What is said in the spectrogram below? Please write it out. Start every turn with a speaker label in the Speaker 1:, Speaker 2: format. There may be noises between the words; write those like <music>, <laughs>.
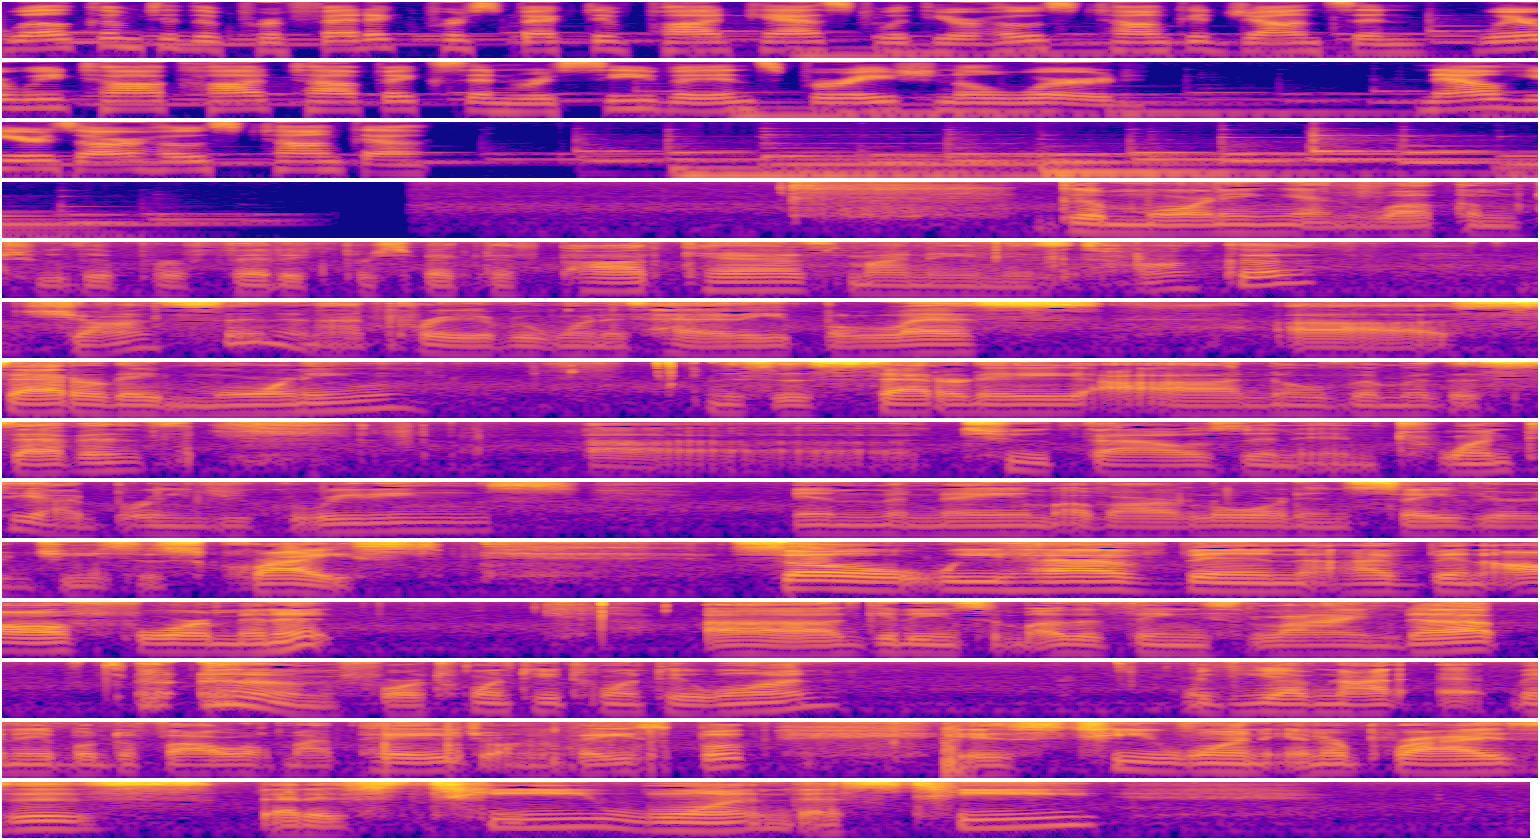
Speaker 1: Welcome to the Prophetic Perspective Podcast with your host Tonka Johnson, where we talk hot topics and receive an inspirational word. Now here's our host Tonka.
Speaker 2: Good morning and welcome to the Prophetic Perspective Podcast. My name is Tonka Johnson, and I pray everyone has had a blessed uh, Saturday morning. This is Saturday, uh, November the 7th. Uh, 2020. I bring you greetings in the name of our Lord and Savior Jesus Christ. So we have been, I've been off for a minute, uh, getting some other things lined up <clears throat> for 2021. If you have not been able to follow my page on Facebook, is T1 Enterprises. That is T1. That's T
